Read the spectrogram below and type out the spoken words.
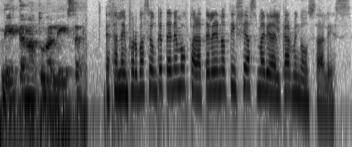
de esta naturaleza. Esa es la información que tenemos para Telenoticias, María del Carmen González.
